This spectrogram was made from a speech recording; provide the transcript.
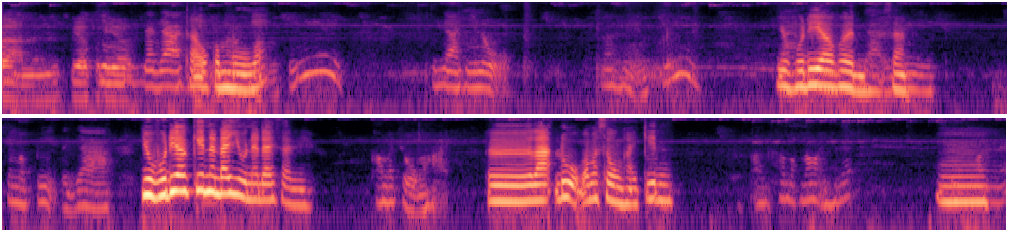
บ้านนี่เพียผู้กินเดียวยายาเท่ากับหมูวะกินยาฮีโร่เราเห็นสิอยู่ผู้เดียวเพิ่นยาสั่นดีสมาปิแต่ยาอยู่ผู้เดียวกินอันใดอยู่ในใดสั่นนี่เขามาโชว์มาใหายเออละลูกก็มาส่งให้กินอันเข้าบักน้อยนี่แหละอืมนี่ก็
